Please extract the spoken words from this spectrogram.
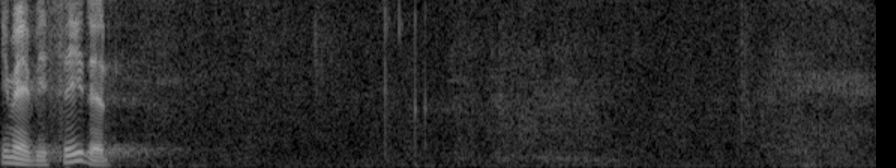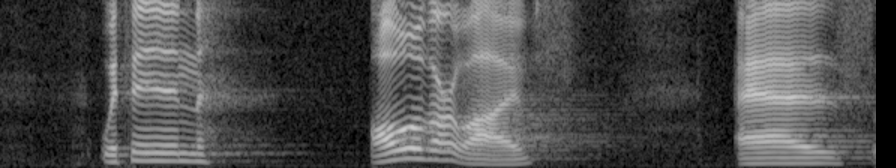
You may be seated. Within all of our lives, as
